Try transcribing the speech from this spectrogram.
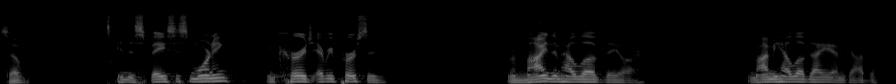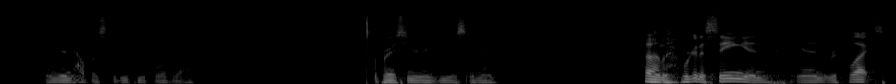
So, in this space this morning, encourage every person. Remind them how loved they are. Remind me how loved I am, God, and then help us to be people of love. I pray this in your name, Jesus. Amen. Um, we're going to sing and, and reflect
